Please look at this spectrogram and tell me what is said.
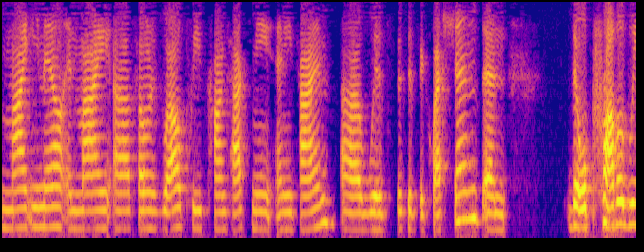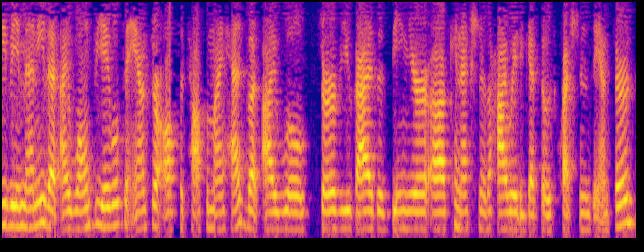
my email and my uh, phone as well. Please contact me anytime uh, with specific questions, and there will probably be many that I won't be able to answer off the top of my head, but I will serve you guys as being your uh, connection to the HIway to get those questions answered.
